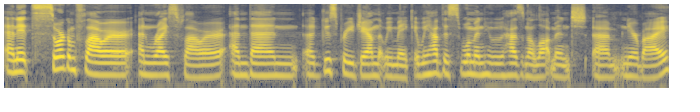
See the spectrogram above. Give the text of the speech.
And it's sorghum flour and rice flour, and then a gooseberry jam that we make. And we have this woman who has an allotment um, nearby,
